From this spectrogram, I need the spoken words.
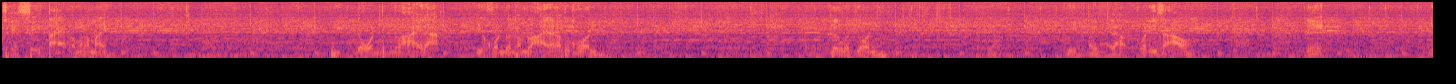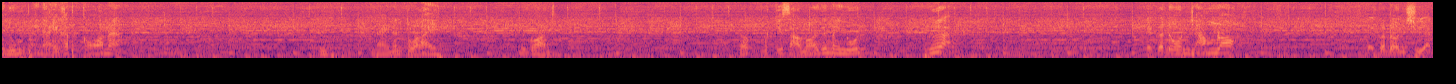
เฉดสีแตกออกมาทำไม โดนทำลายแล้ว มีคนโดนทำลายแล้วครับทุกคน เครื่องรถยนต์ เดี๋ยวนี่ไปไหนแล้วสวัสดีสาว นี่ ไม่รู้มันไปไหนฆาตกรน่ะไหนนั่นตัวอะไร เดี๋ยวก่อน แล้วเมื่อกี้สาวน้อยวิ่งไปนู้น เพื่อ เดี๋ยวก็โดนยำหรอก เดี๋ยวก็โดนเฉือน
